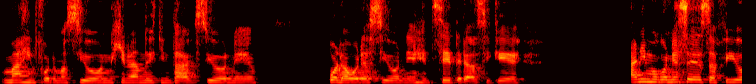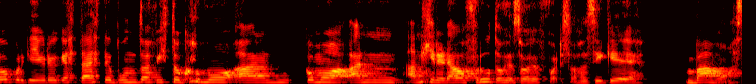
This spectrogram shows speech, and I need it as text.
más información, generando distintas acciones, colaboraciones, etc. Así que ánimo con ese desafío porque yo creo que hasta este punto has visto cómo han, cómo han, han generado frutos esos esfuerzos. Así que vamos.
